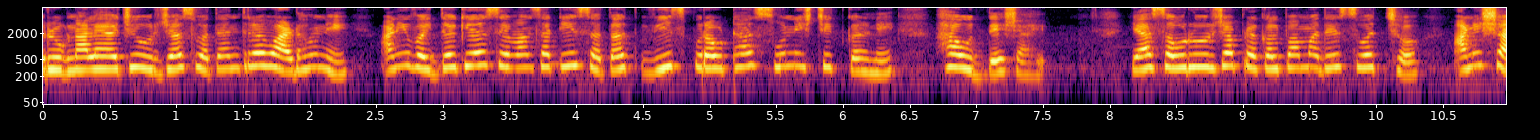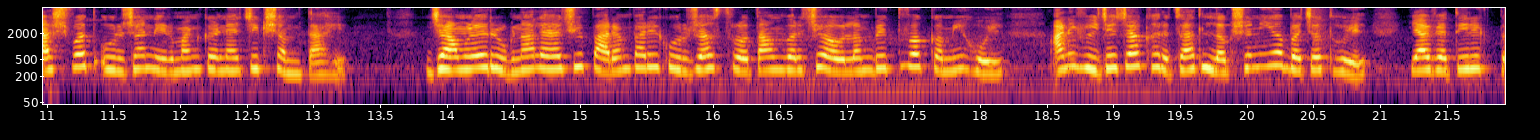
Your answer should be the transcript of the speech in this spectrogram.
रुग्णालयाची ऊर्जा स्वतंत्र वाढवणे आणि वैद्यकीय सेवांसाठी सतत वीज पुरवठा सुनिश्चित करणे हा उद्देश आहे. या सौर ऊर्जा प्रकल्पामध्ये स्वच्छ आणि शाश्वत ऊर्जा निर्माण करण्याची क्षमता आहे ज्यामुळे रुग्णालयाची पारंपरिक ऊर्जा स्रोतांवरचे अवलंबित्व कमी होईल आणि विजेच्या खर्चात लक्षणीय बचत होईल. या व्यतिरिक्त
